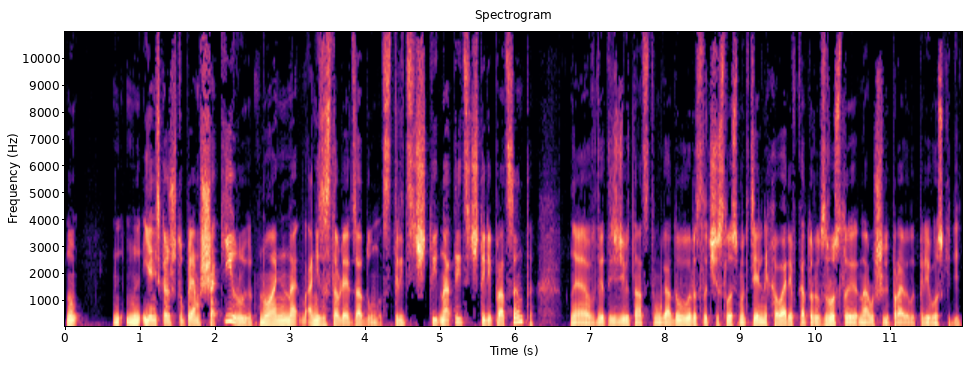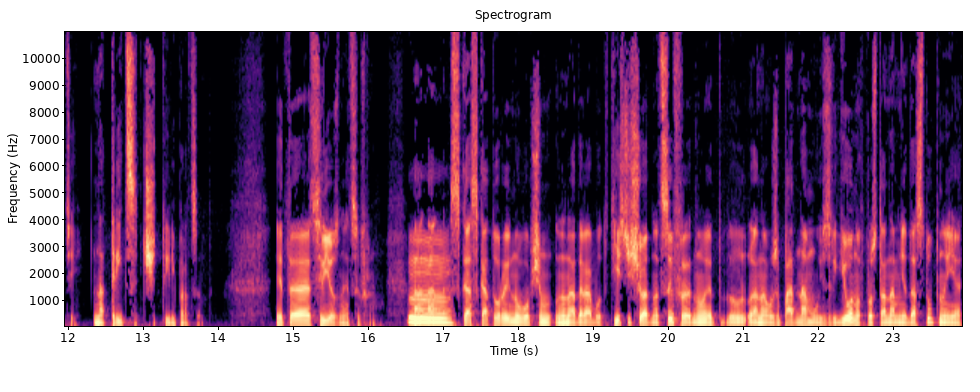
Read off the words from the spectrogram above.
ну, я не скажу, что прям шокируют, но они, они заставляют задуматься. 34, на 34% э, в 2019 году выросло число смертельных аварий, в которых взрослые нарушили правила перевозки детей. На 34%. Это серьезная цифра mm. с, с которой, ну, в общем, надо работать. Есть еще одна цифра, но это, она уже по одному из регионов, просто она мне доступна. Я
